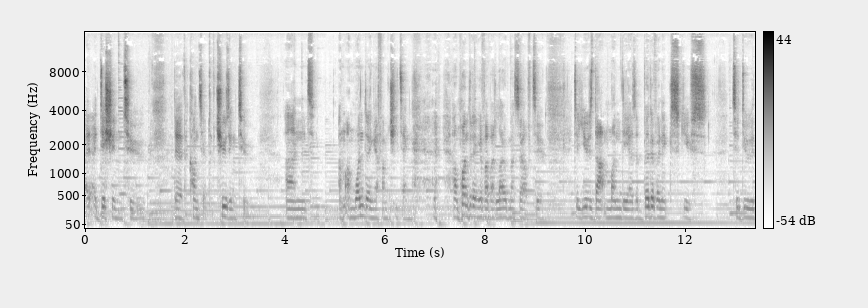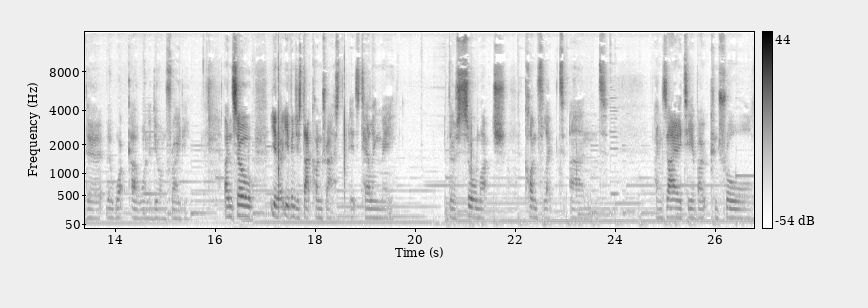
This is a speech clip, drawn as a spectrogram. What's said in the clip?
addition to the, the concept of choosing to. And I'm, I'm wondering if I'm cheating. I'm wondering if I've allowed myself to to use that Monday as a bit of an excuse to do the, the work I want to do on Friday. And so, you know, even just that contrast, it's telling me there's so much conflict and anxiety about control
